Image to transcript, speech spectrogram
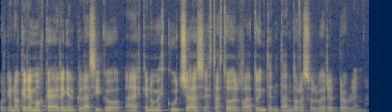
porque no queremos caer en el clásico, ah, es que no me escuchas, estás todo el rato intentando resolver el problema.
